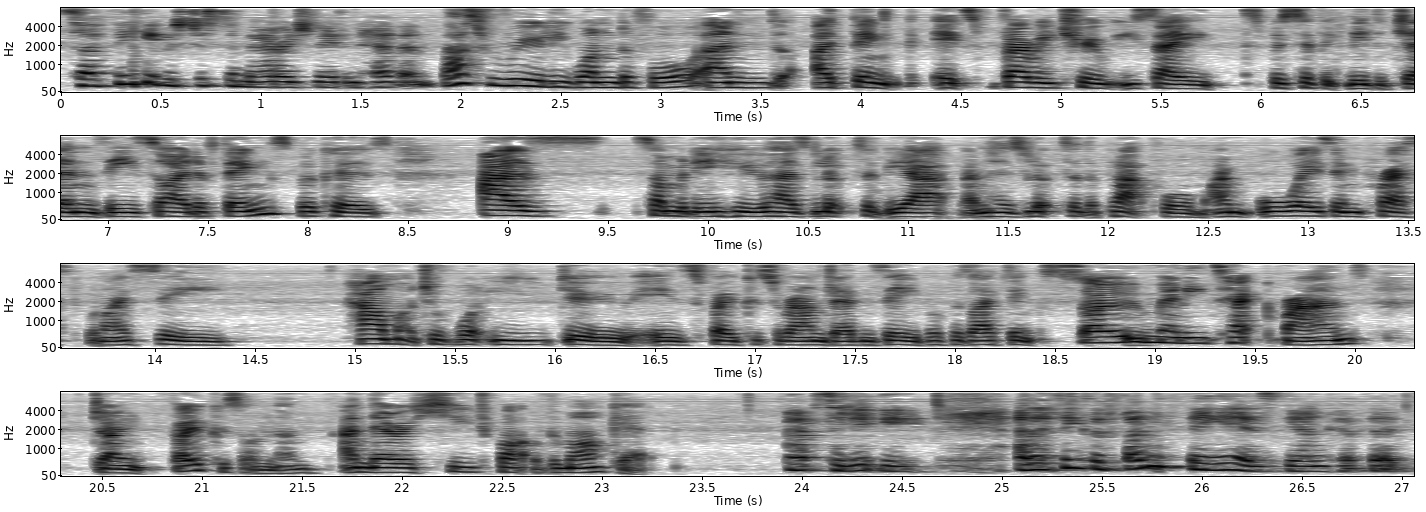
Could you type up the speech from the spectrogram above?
So I think it was just a marriage made in heaven. That's really wonderful. And I think it's very true what you say, specifically the Gen Z side of things, because as somebody who has looked at the app and has looked at the platform, I'm always impressed when I see how much of what you do is focused around Gen Z because I think so many tech brands don't focus on them. And they're a huge part of the market. Absolutely. And I think the funny thing is, Bianca, that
